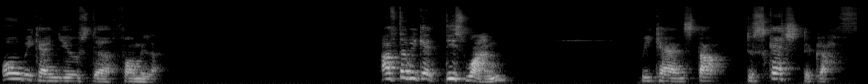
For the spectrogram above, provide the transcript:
or we can use the formula. After we get this one, we can start to sketch the graph.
